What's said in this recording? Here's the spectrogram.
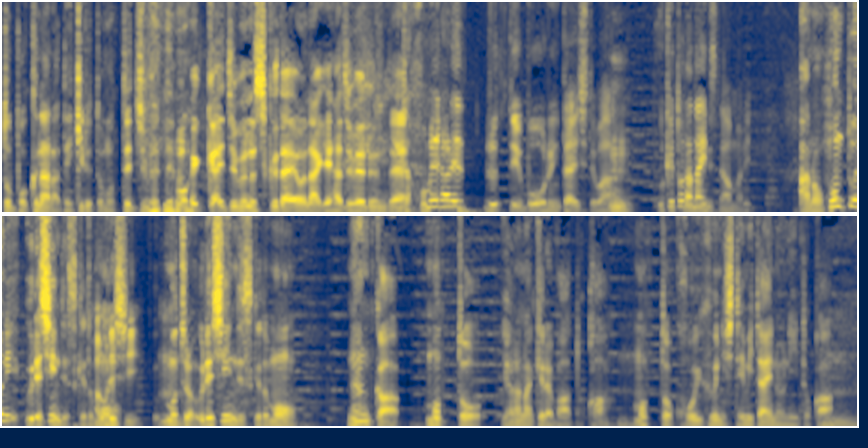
と僕ならできると思って自分でもう一回自分の宿題を投げ始めるんで。じゃあ、褒められるっていうボールに対しては、うん、受け取らないんですねあんまり。あの本当に嬉しいんですけども。もちろん。嬉しいんですけどもなんかもっとやらなければとか、うん。もっとこういう風にしてみたいのにとか、うん。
